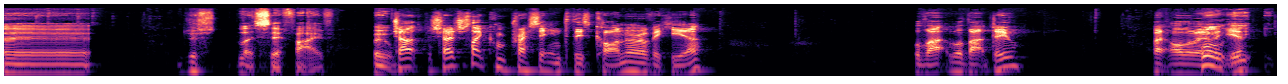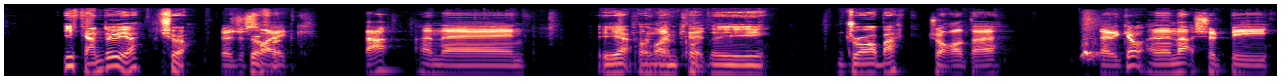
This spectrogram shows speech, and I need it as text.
uh, just let's say five. Boom. Should I, should I just like compress it into this corner over here? Will that will that do? Like all the way Well, over here? y- you can do, yeah, sure. so just go like that, and then Yeah, and then put a- the drawback. draw there. There we go, and then that should be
